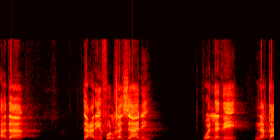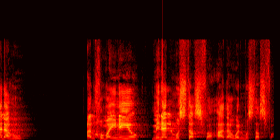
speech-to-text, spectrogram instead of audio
هذا تعريف الغزالي والذي نقله الخميني من المستصفى. هذا هو المستصفى.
